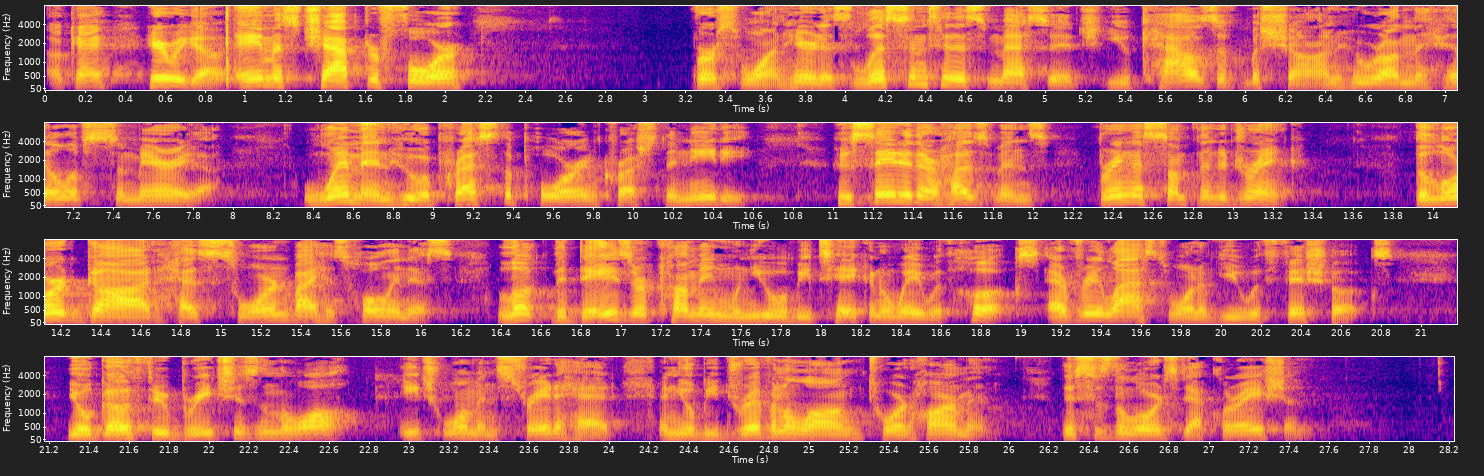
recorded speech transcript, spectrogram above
Okay, here we go. Amos chapter 4, verse 1. Here it is. Listen to this message, you cows of Bashan who are on the hill of Samaria, women who oppress the poor and crush the needy, who say to their husbands, Bring us something to drink. The Lord God has sworn by his holiness Look, the days are coming when you will be taken away with hooks, every last one of you with fish hooks. You'll go through breaches in the wall, each woman straight ahead, and you'll be driven along toward Harmon. This is the Lord's declaration.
